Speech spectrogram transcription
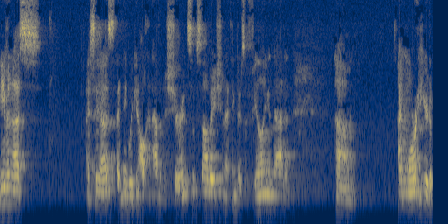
even us, I say us, I think we can all can have an assurance of salvation. I think there's a feeling in that. And um, I'm more here to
